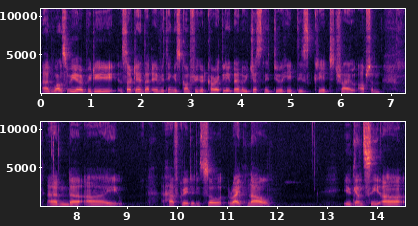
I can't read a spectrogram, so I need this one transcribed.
And once we are pretty certain that everything is configured correctly, then we just need to hit this create trial option. And uh, I have created it. So right now, you can see a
